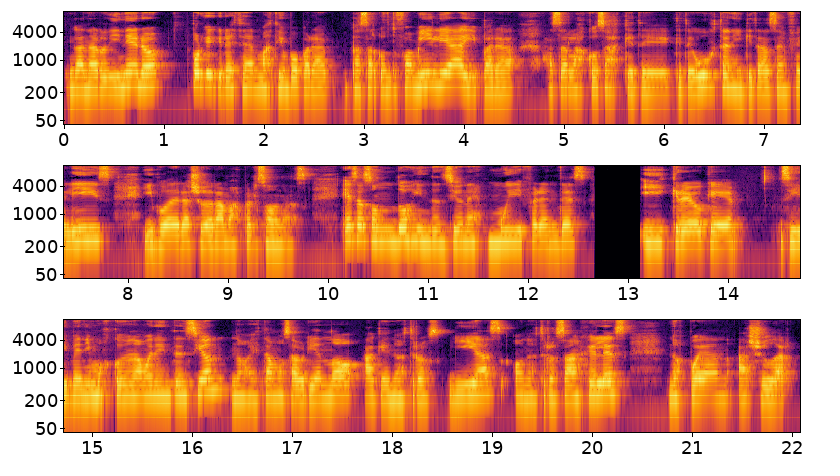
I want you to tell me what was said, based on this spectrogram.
ganar dinero porque querés tener más tiempo para pasar con tu familia y para hacer las cosas que te, que te gustan y que te hacen feliz y poder ayudar a más personas. Esas son dos intenciones muy diferentes y creo que si venimos con una buena intención, nos estamos abriendo a que nuestros guías o nuestros ángeles nos puedan ayudar.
